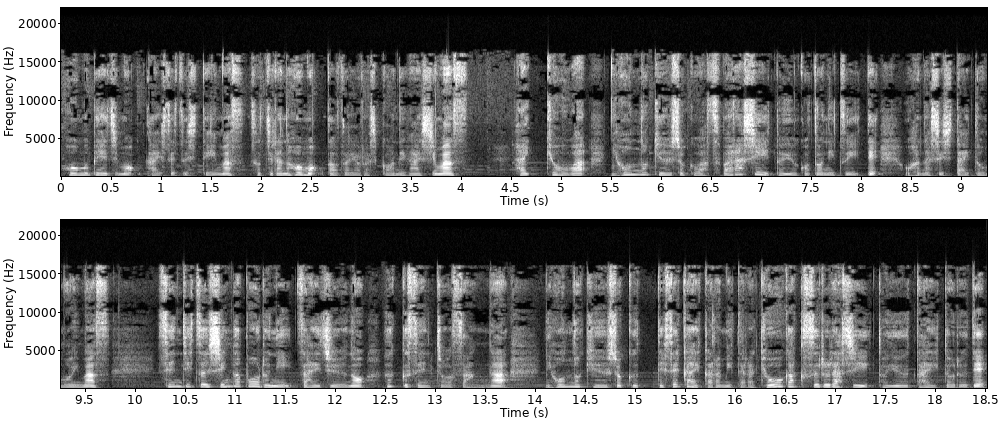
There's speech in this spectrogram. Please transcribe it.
ホームページも開設しています。そちらの方もどうぞよろしくお願いします。はい、今日は日本の給食は素晴らしいということについてお話ししたいと思います。先日シンガポールに在住のフック船長さんが日本の給食って世界から見たら驚愕するらしいというタイトルで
